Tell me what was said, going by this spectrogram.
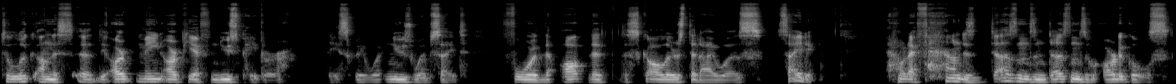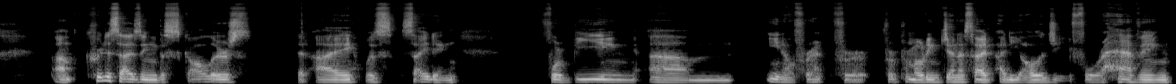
to look on this uh, the R- main RPF newspaper, basically what news website for the, all, the the scholars that I was citing. And what I found is dozens and dozens of articles um, criticizing the scholars that I was citing for being, um, you know, for for for promoting genocide ideology, for having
